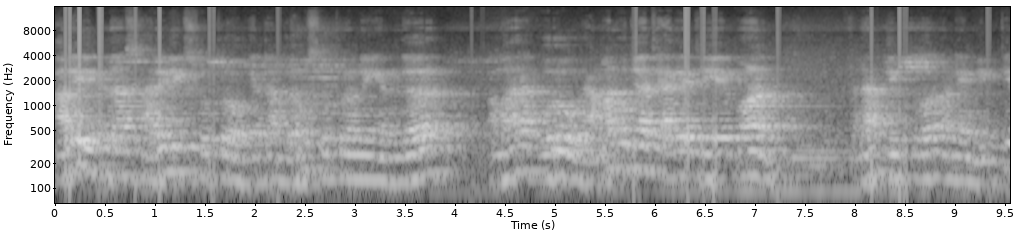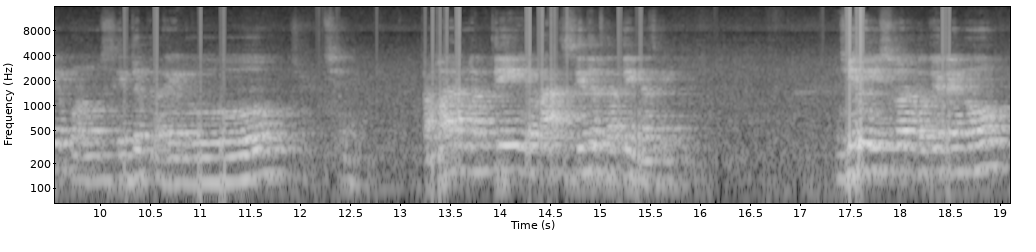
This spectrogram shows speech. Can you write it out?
આવી રીતના શારીરિક સૂત્રો કહેતા બ્રહ્મ સૂત્રોની અંદર અમારા ગુરુ રામાનુજાચાર્યજીએ પણ અનાદિત્વ અને નિત્યપણું સિદ્ધ કરેલું છે. તમારા મતથી એ વાત સિદ્ધ થતી નથી. જીવ ઈશ્વર વગેરેનું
